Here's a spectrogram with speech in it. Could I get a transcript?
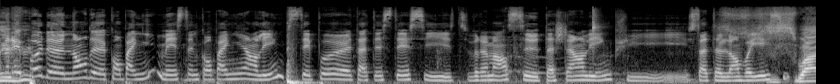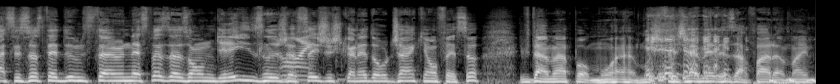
Je ai vu. pas de nom de compagnie, mais c'était une compagnie en ligne. Puis c'était pas, euh, t'attestais si tu vraiment t'achetais en ligne, puis ça te l'envoyait ici. Ouais, c'est ça, c'était une espèce de zone grise. là. Je Ouais. sais, je, je connais d'autres gens qui ont fait ça. Évidemment, pas moi. Moi, je fais jamais des affaires de même.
